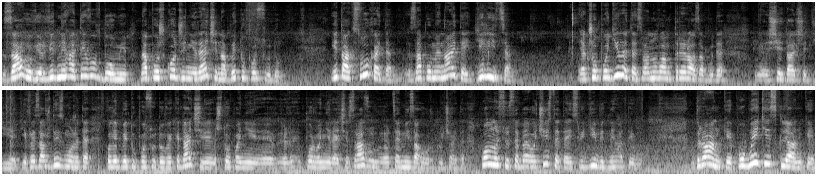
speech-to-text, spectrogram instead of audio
Заговір від негативу в домі на пошкоджені речі, на биту посуду. І так, слухайте, запоминайте, діліться. Якщо поділитесь, воно вам три рази буде ще й далі діяти. І ви завжди зможете, коли биту посуду викидати, чи штопані е, порвані речі, зразу це мій заговор включайте. Повністю себе очистите і свій дім від негативу. Дранки, побиті склянки,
